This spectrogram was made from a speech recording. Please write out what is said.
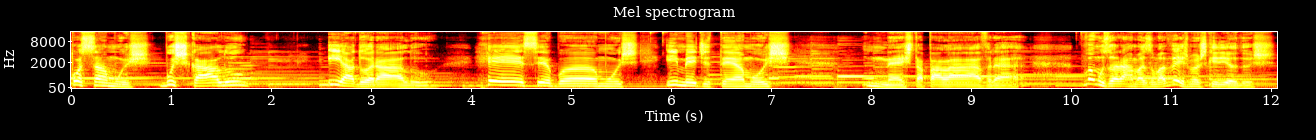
possamos buscá-lo e adorá-lo. Recebamos e meditemos nesta palavra. Vamos orar mais uma vez, meus queridos?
